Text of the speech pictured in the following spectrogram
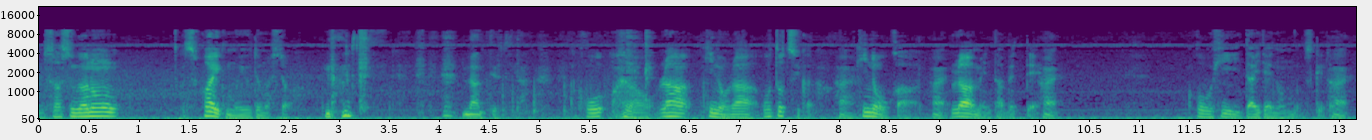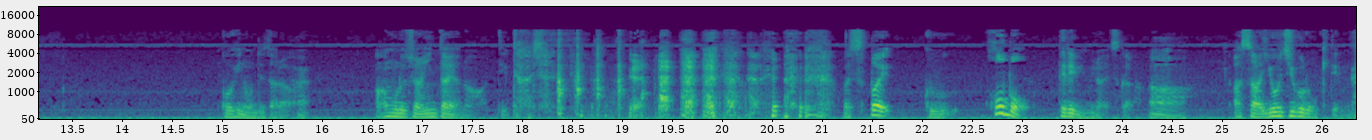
うん、さすがのスパイクも言うてましたわ。なんて、なんて言ってた？こう、あの、ラ、昨日ラ、おとついかな。はい昨日か、はいラーメン食べて、はい。コーヒー大体飲むんですけど、はい。コーヒー飲んでたら、はい。安室ちゃん引退やなって言ってました。スパイク、ほぼテレビ見ないですから。ああ。朝4時頃起きてるんで。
